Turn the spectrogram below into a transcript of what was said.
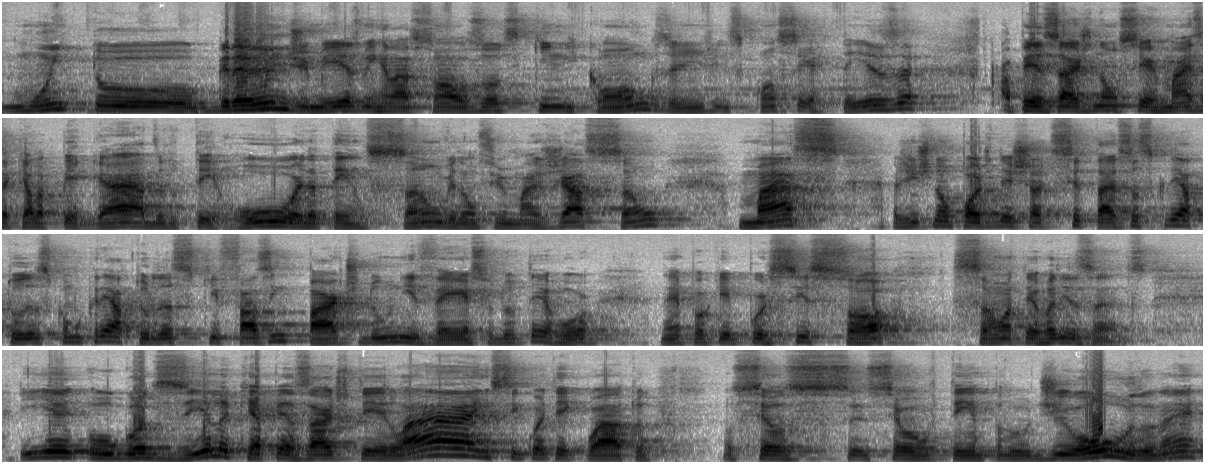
muito grande mesmo em relação aos outros King Kongs, a gente com certeza, apesar de não ser mais aquela pegada do terror, da tensão, virar um filme mais de ação, mas a gente não pode deixar de citar essas criaturas como criaturas que fazem parte do universo do terror, né, porque por si só são aterrorizantes. E o Godzilla, que apesar de ter lá em 54 o seu, seu tempo de ouro, né,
